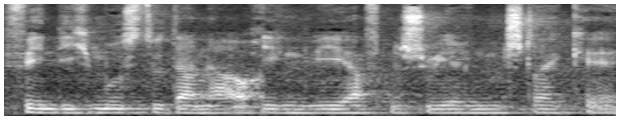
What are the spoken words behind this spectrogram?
finde ich, musst du dann auch irgendwie auf einer schwierigen Strecke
